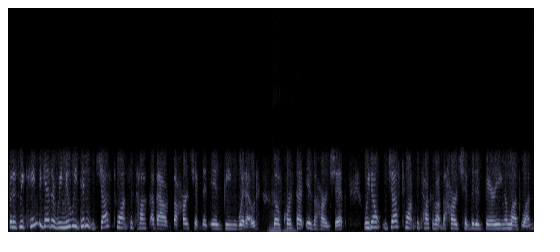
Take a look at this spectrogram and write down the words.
But as we came together, we knew we didn't just want to talk about the hardship that is being widowed, mm. though, of course, that is a hardship. We don't just want to talk about the hardship that is burying a loved one,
